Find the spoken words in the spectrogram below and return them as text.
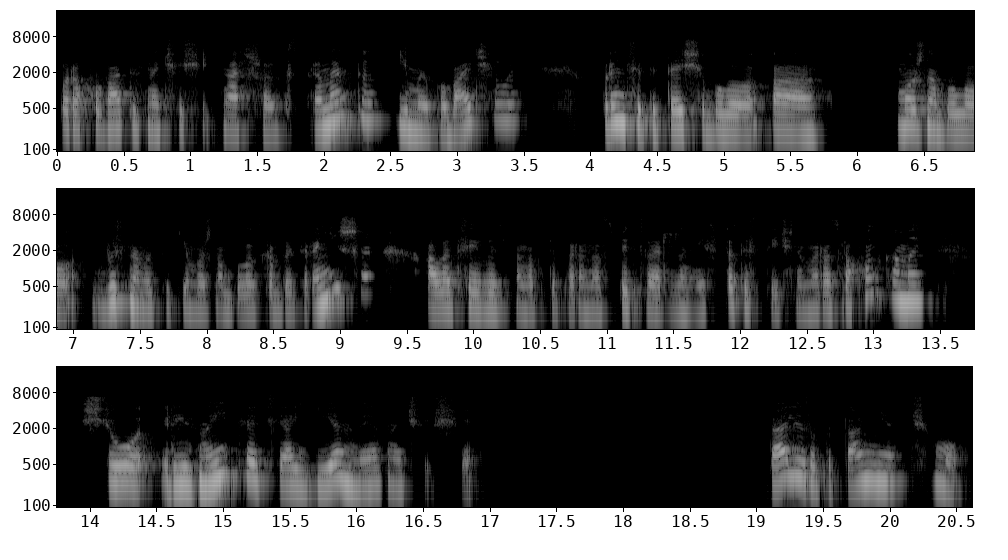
порахувати значущість нашого експерименту, і ми побачили, в принципі, те, що було е, можна було висновок, який можна було зробити раніше, але цей висновок тепер у нас підтверджений статистичними розрахунками, що різниця ця є незначущою. Далі запитання, чому?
